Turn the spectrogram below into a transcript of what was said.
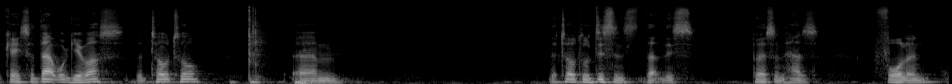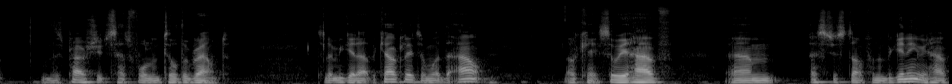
okay so that will give us the total um, the total distance that this person has fallen this parachute has fallen to the ground. So let me get out the calculator and work that out. Okay, so we have, um, let's just start from the beginning. We have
